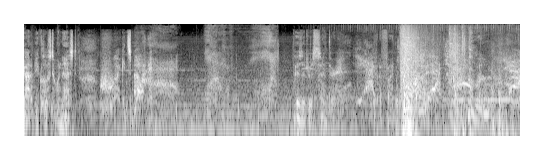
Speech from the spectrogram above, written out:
Gotta be close to a nest. Whew, I can smell it. Visitor center. Gotta find a way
